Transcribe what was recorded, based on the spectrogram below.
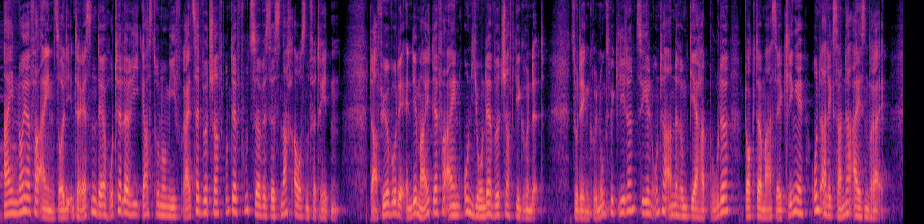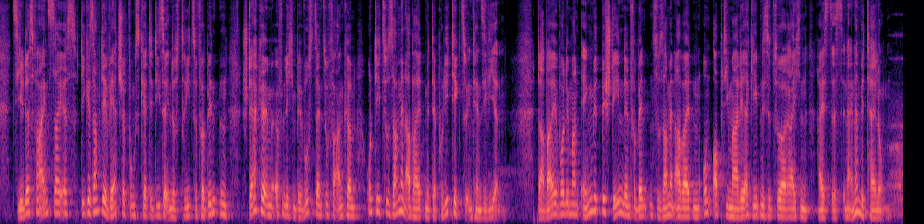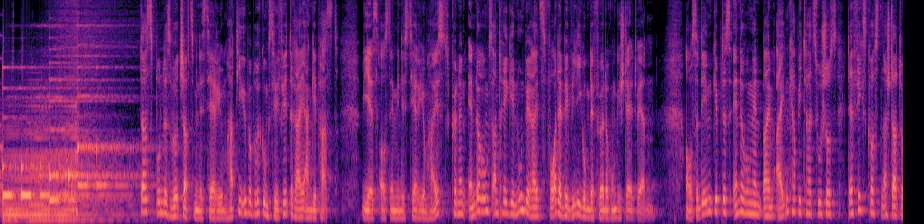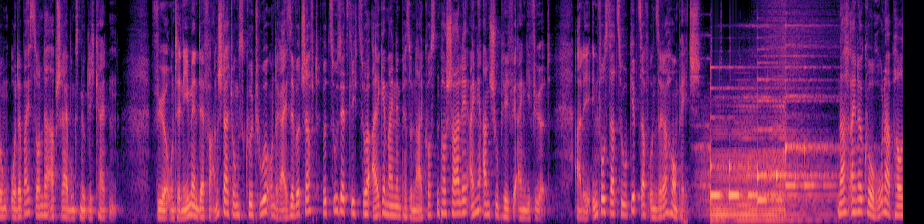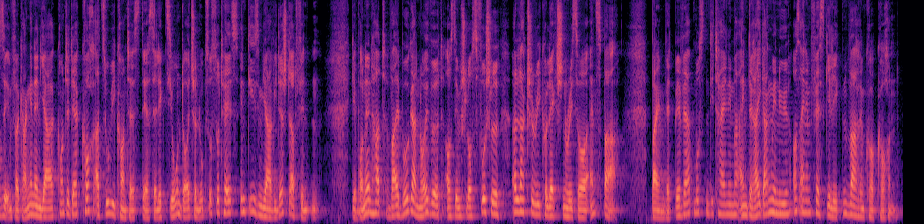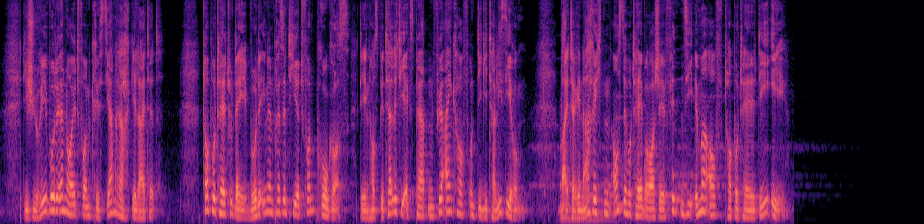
Ein neuer Verein soll die Interessen der Hotellerie, Gastronomie, Freizeitwirtschaft und der Food Services nach außen vertreten. Dafür wurde Ende Mai der Verein Union der Wirtschaft gegründet. Zu den Gründungsmitgliedern zählen unter anderem Gerhard Bruder, Dr. Marcel Klinge und Alexander Eisenbrei. Ziel des Vereins sei es, die gesamte Wertschöpfungskette dieser Industrie zu verbinden, stärker im öffentlichen Bewusstsein zu verankern und die Zusammenarbeit mit der Politik zu intensivieren. Dabei wolle man eng mit bestehenden Verbänden zusammenarbeiten, um optimale Ergebnisse zu erreichen, heißt es in einer Mitteilung. Das Bundeswirtschaftsministerium hat die Überbrückungshilfe 3 angepasst. Wie es aus dem Ministerium heißt, können Änderungsanträge nun bereits vor der Bewilligung der Förderung gestellt werden. Außerdem gibt es Änderungen beim Eigenkapitalzuschuss, der Fixkostenerstattung oder bei Sonderabschreibungsmöglichkeiten. Für Unternehmen der Veranstaltungs-, Kultur- und Reisewirtschaft wird zusätzlich zur allgemeinen Personalkostenpauschale eine Anschubhilfe eingeführt. Alle Infos dazu gibt's auf unserer Homepage. Nach einer Corona-Pause im vergangenen Jahr konnte der Koch Azubi Contest der Selektion deutscher Luxushotels in diesem Jahr wieder stattfinden. Gewonnen hat Walburga Neuwirth aus dem Schloss Fuschel, a Luxury Collection Resort and Spa. Beim Wettbewerb mussten die Teilnehmer ein Drei-Gang-Menü aus einem festgelegten Warenkorb kochen. Die Jury wurde erneut von Christian Rach geleitet. Top Hotel Today wurde Ihnen präsentiert von Progros, den Hospitality-Experten für Einkauf und Digitalisierung. Weitere Nachrichten aus der Hotelbranche finden Sie immer auf tophotel.de.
